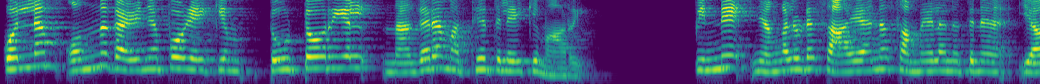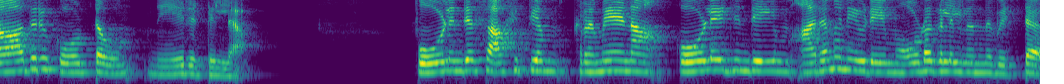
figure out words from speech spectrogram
കൊല്ലം ഒന്ന് കഴിഞ്ഞപ്പോഴേക്കും ട്യൂട്ടോറിയൽ നഗരമധ്യത്തിലേക്ക് മാറി. പിന്നെ ഞങ്ങളുടെ സായാഹ്ന സമ്മേളനത്തിന് യാതൊരു കോട്ടവും നേരിട്ടില്ല. പോളിന്റെ സാഹിത്യം ക്രമേണ കോളേജിന്റെയും അരമനയുടെയും ഓടകളിൽ നിന്ന് വിട്ട്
